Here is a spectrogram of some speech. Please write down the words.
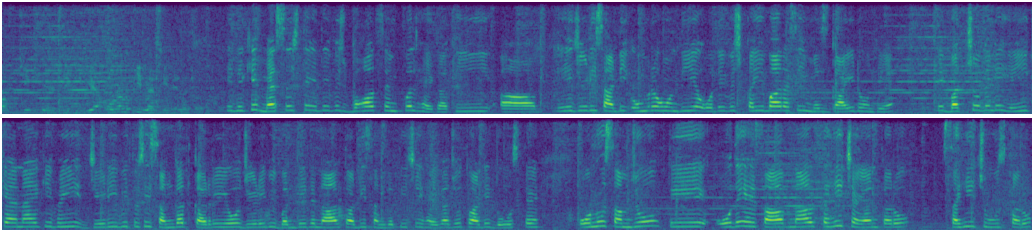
PUBG ਖੇਡਦੇ ਹੈਗੇ ਉਹਨਾਂ ਨੂੰ ਕੀ ਮੈਸੇਜ ਦੇਣਾ ਚਾਹੁੰਦੇ ਇਹ ਦੇਖਿਏ ਮੈਸੇਜ ਤੇ ਇਹਦੇ ਵਿੱਚ ਬਹੁਤ ਸਿੰਪਲ ਹੈਗਾ ਕਿ ਇਹ ਜਿਹੜੀ ਸਾਡੀ ਉਮਰ ਹੁੰਦੀ ਹੈ ਉਹਦੇ ਵਿੱਚ ਕਈ ਵਾਰ ਅਸੀਂ ਮਿਸਗਾਈਡ ਹੁੰਦੇ ਹਾਂ। ਤੇ ਬੱਚੋ ਦੇ ਲਈ ਇਹੀ ਕਹਿਣਾ ਹੈ ਕਿ ਭਈ ਜਿਹੜੀ ਵੀ ਤੁਸੀਂ ਸੰਗਤ ਕਰ ਰਹੇ ਹੋ ਜਿਹੜੇ ਵੀ ਬੰਦੇ ਦੇ ਨਾਲ ਤੁਹਾਡੀ ਸੰਗਤੀ 'ਚ ਹੈਗਾ ਜੋ ਤੁਹਾਡੇ ਦੋਸਤ ਹੈ ਉਹਨੂੰ ਸਮਝੋ ਤੇ ਉਹਦੇ ਹਿਸਾਬ ਨਾਲ ਸਹੀ ਚयन ਕਰੋ ਸਹੀ ਚੂਜ਼ ਕਰੋ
